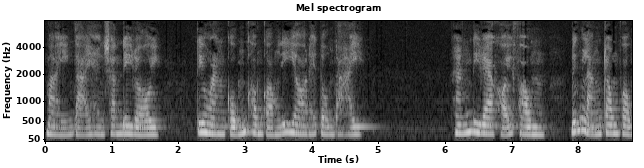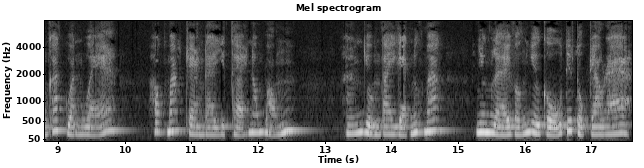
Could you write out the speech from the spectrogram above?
mà hiện tại hàng xanh đi rồi, Tiêu Hoàng cũng không còn lý do để tồn tại. Hắn đi ra khỏi phòng, đứng lặng trong phòng khách quạnh quẻ, hốc mắt tràn đầy dịch thể nóng bỏng. Hắn dùng tay gạt nước mắt, nhưng lệ vẫn như cũ tiếp tục trào ra.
